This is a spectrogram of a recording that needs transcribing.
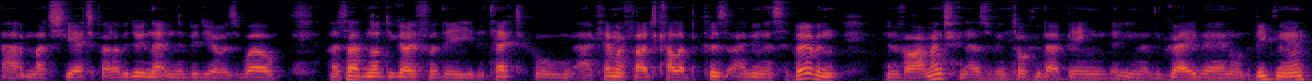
uh, much yet, but I'll be doing that in the video as well. I decided not to go for the, the tactical uh, camouflage color because I'm in a suburban environment, and as we've been talking about being the, you know the grey man or the big man,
